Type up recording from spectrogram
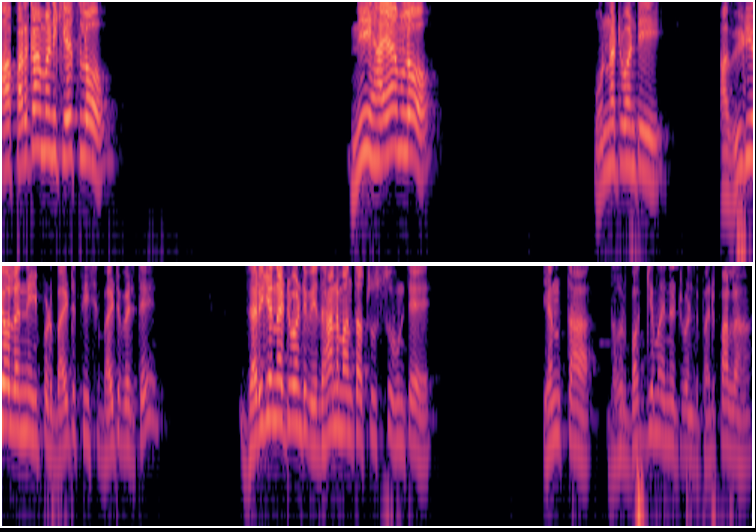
ఆ పరకామణి కేసులో నీ హయాంలో ఉన్నటువంటి ఆ వీడియోలన్నీ ఇప్పుడు బయట తీసి బయట పెడితే జరిగినటువంటి విధానం అంతా చూస్తూ ఉంటే ఎంత దౌర్భాగ్యమైనటువంటి పరిపాలన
